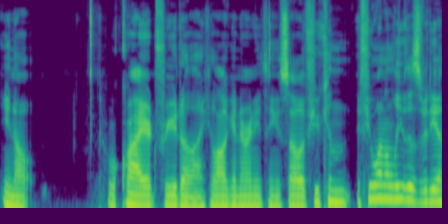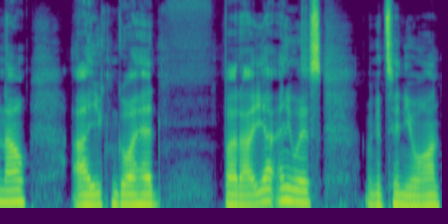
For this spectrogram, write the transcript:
you know, required for you to like log in or anything. So if you can, if you want to leave this video now, uh, you can go ahead. But uh, yeah, anyways, we continue on.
